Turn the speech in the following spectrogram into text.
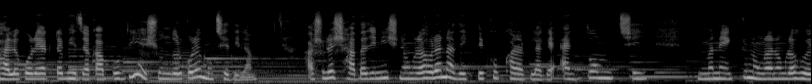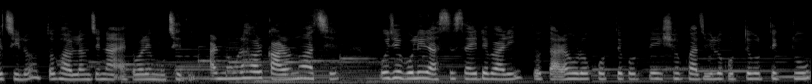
ভালো করে একটা ভেজা কাপড় দিয়ে সুন্দর করে মুছে দিলাম। আসলে সাদা জিনিস নোংরা হলে না দেখতে খুব খারাপ লাগে। একদম সেই মানে একটু নোংরা নোংরা হয়েছিল, তো ভাবলাম যে না, একেবারে মুছে দিই। আর নোংরা হওয়ার কারণও আছে। ওই যে বলি, রাস্তার সাইডে বাড়ি, তো তাড়াহুড়ো করতে করতে, এইসব কাজগুলো করতে করতে একটু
